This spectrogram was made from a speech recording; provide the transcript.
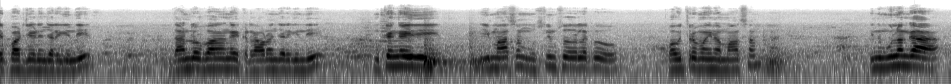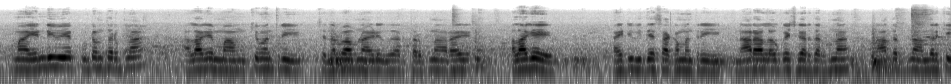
ఏర్పాటు చేయడం జరిగింది. దానిలో భాగంగా ఇక్కడ రావడం జరిగింది. ముఖ్యంగా ఇది ఈ మాసం ముస్లిం సోదరులకు పవిత్రమైన మాసం. ఇందు మూలంగా మా ఎన్డీవీఏ కూటమి తరపున అలాగే మా ముఖ్యమంత్రి చంద్రబాబు నాయుడు గారి తరపున అలాగే ఐటీ విద్యాశాఖ మంత్రి నారా లోకేష్ గారి తరపున నా తరపున అందరికీ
